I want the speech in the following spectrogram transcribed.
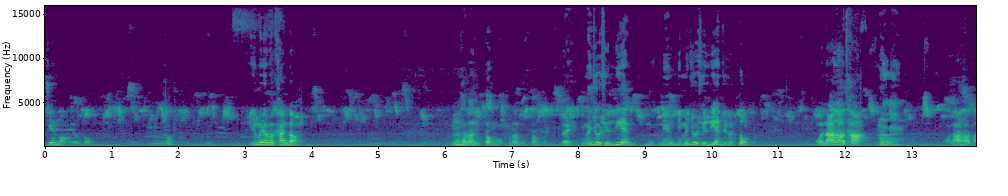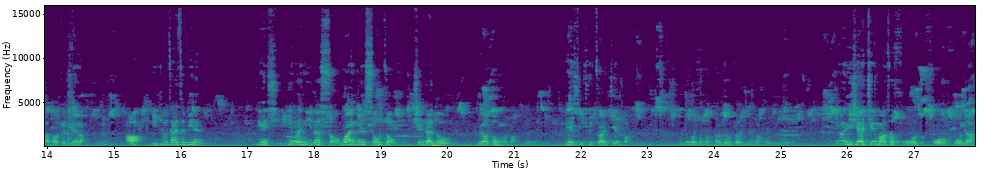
肩膀没有动，嗯，你们有没有看到？看到你动了，看到你动了。对，你们就去练，你你你们就去练这个动。我拿到它，我拿到它到这边了。嗯，好，你就在这边练习，因为你的手腕跟手肘现在都不要动了嘛。对，练习去转肩膀。可是为什么这时候转肩膀会多？因为你现在肩膀是活活活的。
